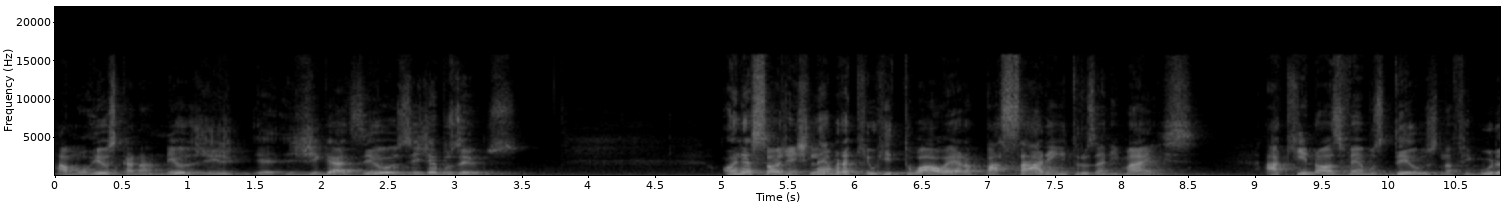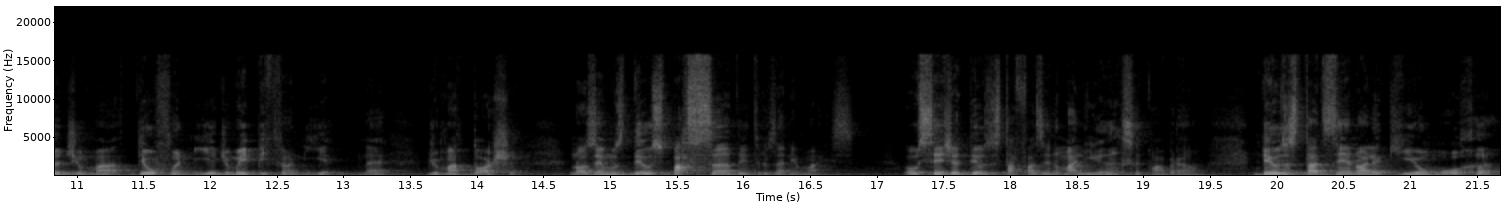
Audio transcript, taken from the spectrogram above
amorreus, cananeus, eh, gigazeus e jebuseus. Olha só, gente, lembra que o ritual era passar entre os animais? Aqui nós vemos Deus na figura de uma teofania, de uma epifania, né? de uma tocha. Nós vemos Deus passando entre os animais. Ou seja, Deus está fazendo uma aliança com Abraão. Deus está dizendo: olha, que eu morra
